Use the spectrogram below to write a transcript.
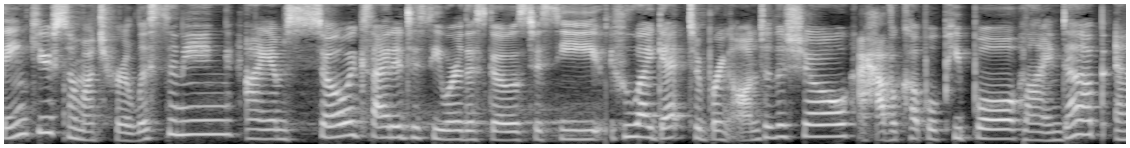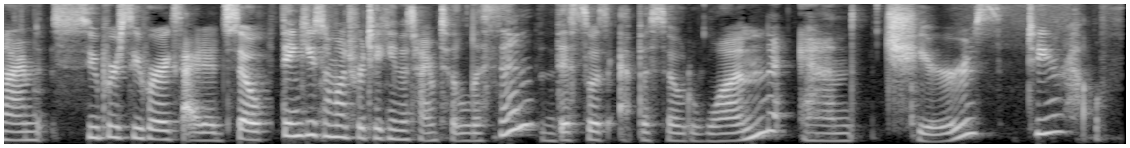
Thank you so much for listening. I am so excited to see where this goes, to see who I get to bring onto the show. I have a couple people lined up and I'm super, super excited. So, thank you so much for taking the time to listen. This was episode one, and cheers to your health.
